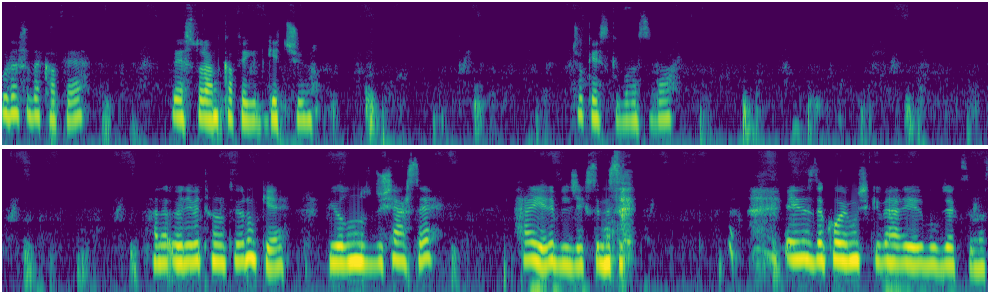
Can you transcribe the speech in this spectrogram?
Burası da kafe. Restoran kafe gibi geçiyor. Çok eski burası da. Hani öyle bir tanıtıyorum ki yolunuz düşerse her yeri bileceksiniz. Elinizde koymuş gibi her yeri bulacaksınız.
